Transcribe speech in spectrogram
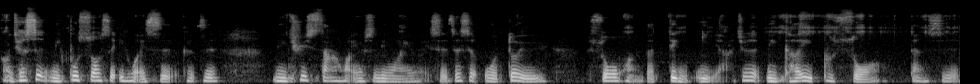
哦，就是你不说是一回事，可是。你去撒谎又是另外一回事，这是我对于说谎的定义啊，就是你可以不说，但是，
